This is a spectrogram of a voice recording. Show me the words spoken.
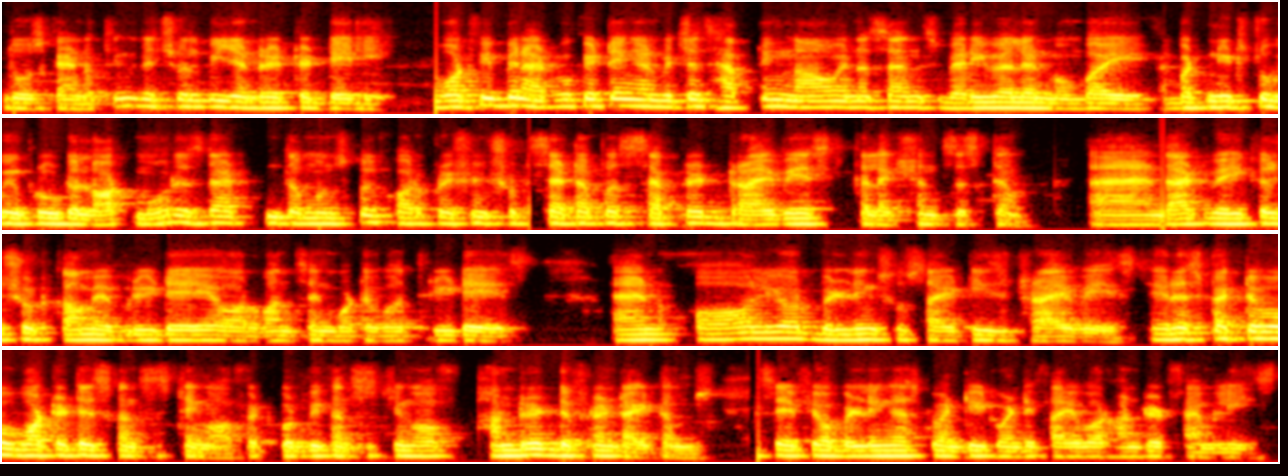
those kind of things, which will be generated daily. What we've been advocating and which is happening now in a sense very well in Mumbai, but needs to be improved a lot more, is that the municipal corporation should set up a separate dry waste collection system. And that vehicle should come every day or once in whatever three days. And all your building societies dry waste irrespective of what it is consisting of. It could be consisting of 100 different items. Say if your building has 20 25 or 100 families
